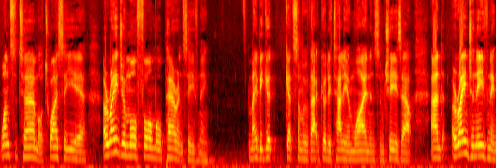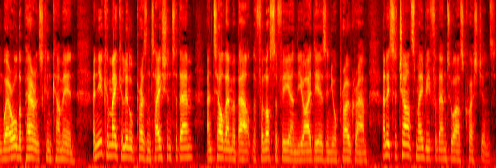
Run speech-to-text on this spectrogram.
once a term or twice a year, arrange a more formal parents' evening. Maybe get, get some of that good Italian wine and some cheese out, and arrange an evening where all the parents can come in. And you can make a little presentation to them and tell them about the philosophy and the ideas in your program. And it's a chance maybe for them to ask questions.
